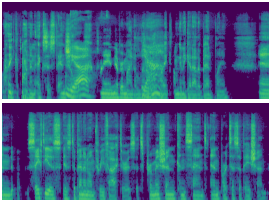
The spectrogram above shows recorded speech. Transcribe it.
like on an existential yeah. plane, never mind a literal yeah. like I'm going to get out of bed plane. And safety is is dependent on three factors. It's permission, consent, and participation.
